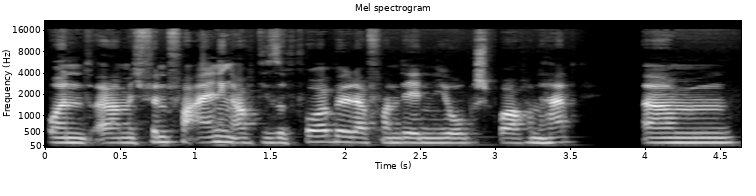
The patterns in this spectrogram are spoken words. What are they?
Und ähm, ich finde vor allen Dingen auch diese Vorbilder, von denen Jo gesprochen hat, ähm,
